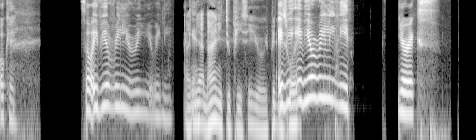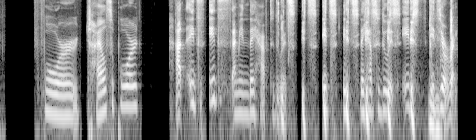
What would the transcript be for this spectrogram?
Okay. so if you really really really again, yeah, now I need to pee. See, you repeat if this you, word. if you really need your ex for child support uh, it's it's i mean they have to do it. It's, it's it's it's, they have to do it. it's it's your right.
